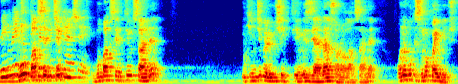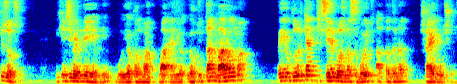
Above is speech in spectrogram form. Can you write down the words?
Benim en Bu çok dikkatimi çeken şey. Bu bahsettiğim sahne ikinci bölümü çektiğimiz yerden sonra olan sahne. Onu bu kısma koymayayım, sürpriz olsun. İkinci bölümde yayınlayayım. Bu yok olma, var, yani yok- yokluktan var olma ve yok olurken pikselin bozması, boyut atladığını şahit oluşumuz.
